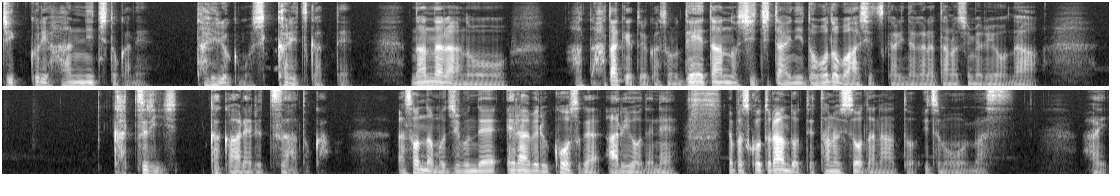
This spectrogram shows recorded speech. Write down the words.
じっくり半日とかね体力もしっかり使ってなんならあの畑というかその泥炭の湿地帯にドボドボ足つかりながら楽しめるようながっつり関われるツアーとかそんなんも自分で選べるコースがあるようでね。やっぱスコットランドって楽しそうだなといつも思います。はい、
